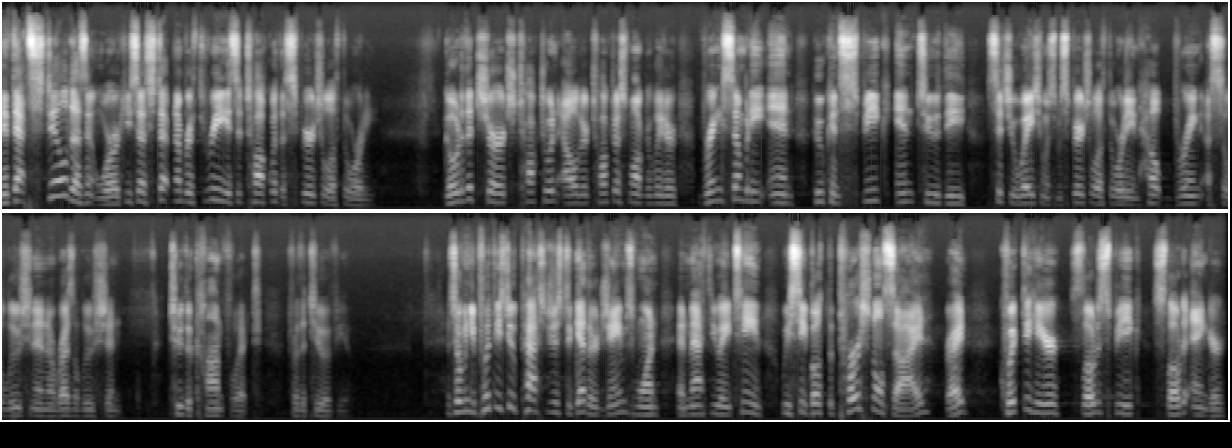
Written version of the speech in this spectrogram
And if that still doesn't work, he says step number three is to talk with a spiritual authority. Go to the church, talk to an elder, talk to a small group leader, bring somebody in who can speak into the situation with some spiritual authority and help bring a solution and a resolution to the conflict for the two of you. And so when you put these two passages together, James 1 and Matthew 18, we see both the personal side, right? Quick to hear, slow to speak, slow to anger,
